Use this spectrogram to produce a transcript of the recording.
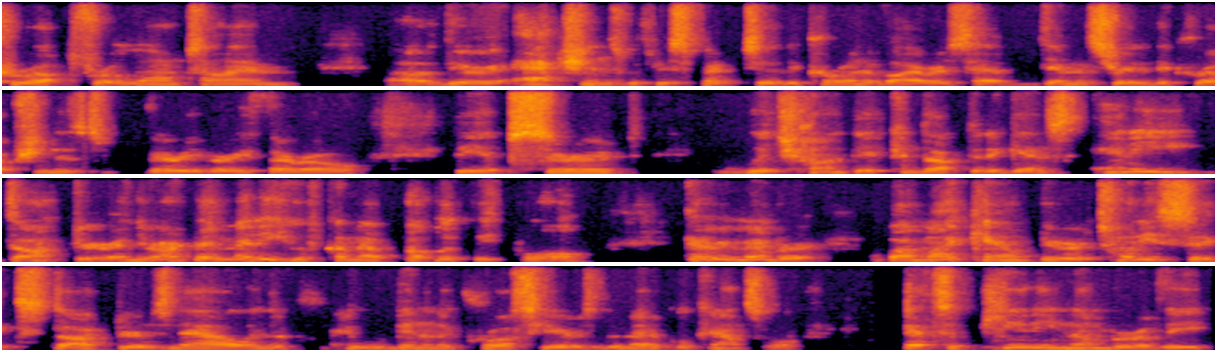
corrupt for a long time. Uh, their actions with respect to the coronavirus have demonstrated the corruption is very, very thorough. The absurd witch hunt they've conducted against any doctor, and there aren't that many who have come out publicly, Paul. Got to remember, by my count, there are 26 doctors now in the, who've been in the crosshairs of the medical council. That's a puny number of the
